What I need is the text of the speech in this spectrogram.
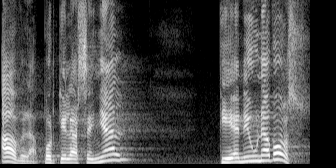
habla, porque la señal tiene una voz.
